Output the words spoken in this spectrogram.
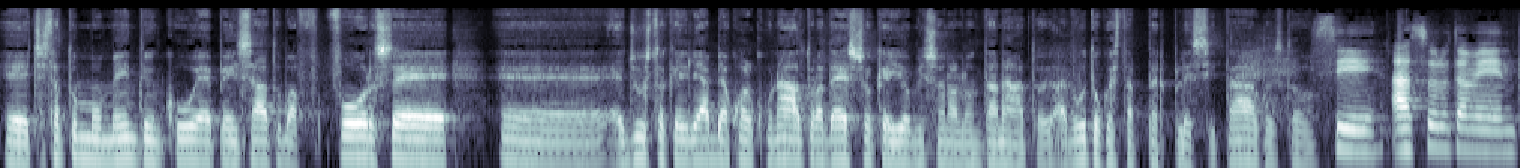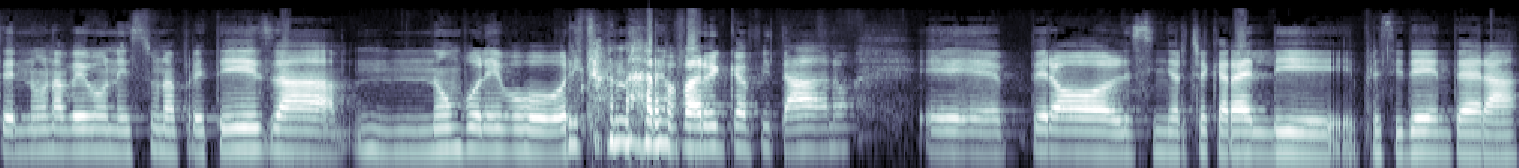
eh, c'è stato un momento in cui hai pensato, ma forse eh, è giusto che li abbia qualcun altro adesso che io mi sono allontanato. Hai avuto questa perplessità? Questo... Sì, assolutamente. Non avevo nessuna pretesa, mm, non volevo ritornare a fare il capitano. Eh, però il signor Ceccarelli, il presidente, era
